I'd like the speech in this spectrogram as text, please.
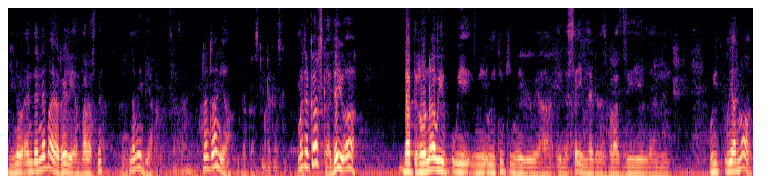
you know, and they never really embarrassed me. Mm. Namibia, Tanzania, Tanzania, Madagascar. Madagascar, there you are. But Rona, we, we, we, we thinking maybe we are in the same level as Brazil, and we, we are not.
